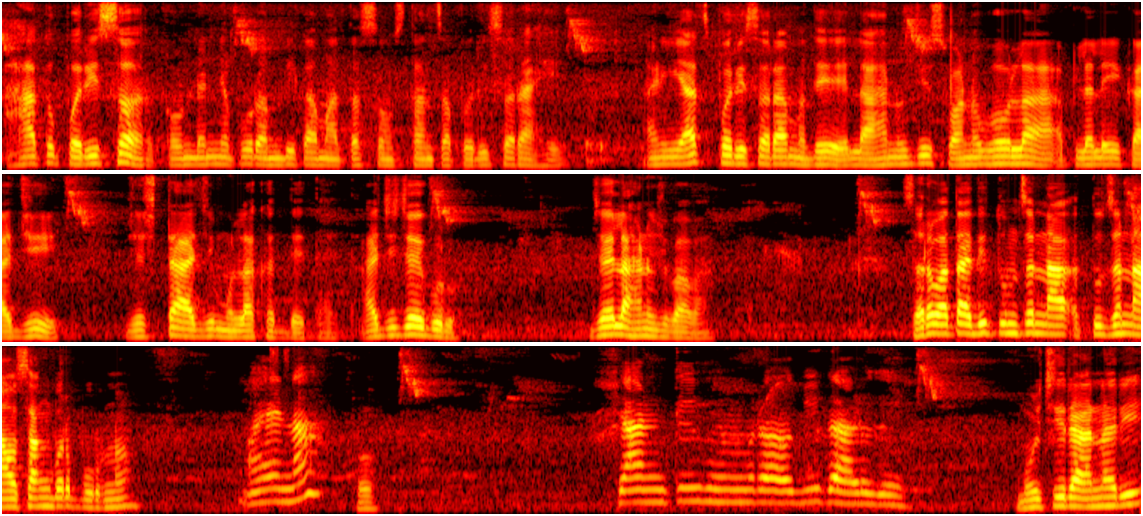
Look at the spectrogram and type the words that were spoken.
हा तो परिसर कौंडण्यपूर अंबिका माता संस्थानचा परिसर आहे. आणि याच परिसरामध्ये लहानूजी स्वानुभवला आपल्याला एक आजी ज्येष्ठ आजी मुलाखत देत आहेत. आजी जय गुरु. जय लहानूजी बाबा. सर्वात आधी तुमचं नाव तुझं नाव सांग बरं पूर्ण. आहे ना? हो. शांती भीमरावजी गाडगे. मूळची राहणारी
